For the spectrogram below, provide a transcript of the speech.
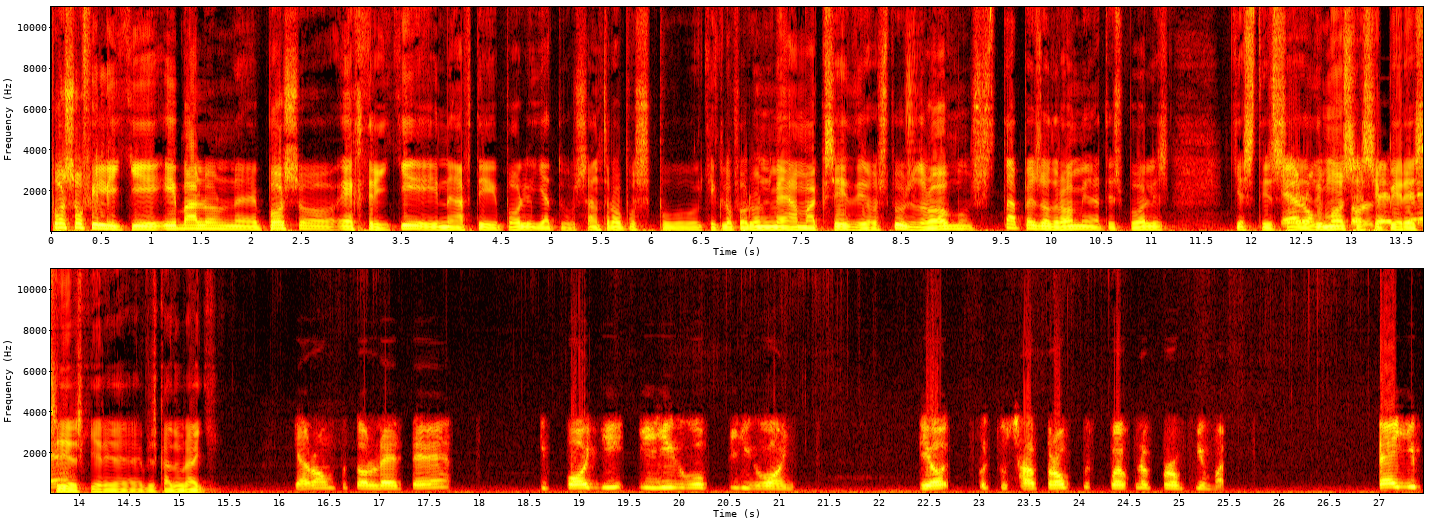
Πόσο φιλική ή μάλλον ε, πόσο εχθρική είναι αυτή η πόλη για τους ανθρώπους που κυκλοφορούν με αμαξίδιο στους δρόμους, στα πεζοδρόμια της πόλης και στις ε, Χαίρομαι δημόσιες υπηρεσίες κύριε Βισκαδουράκη. Χαίρομαι που το λέτε η πόλη λίγο πληγώνει διότι τους ανθρώπους που έχουν προβλήματα. Θέλει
